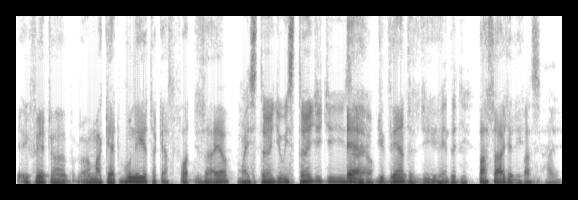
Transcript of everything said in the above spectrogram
em frente a uma, uma maquete bonita, que é as fotos de Israel. Uma stand, um stand de Israel. É, de vendas, de Venda de passagem ali. passagem.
